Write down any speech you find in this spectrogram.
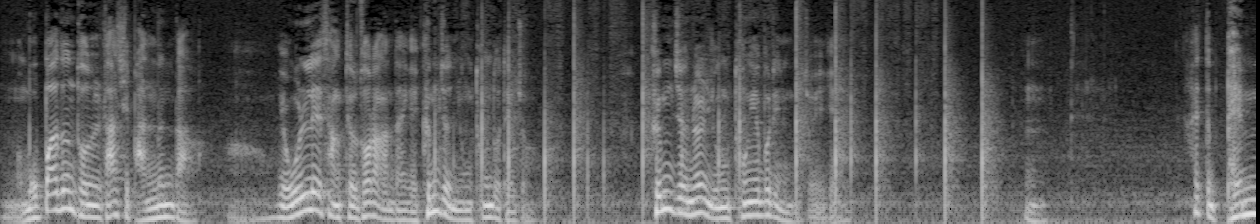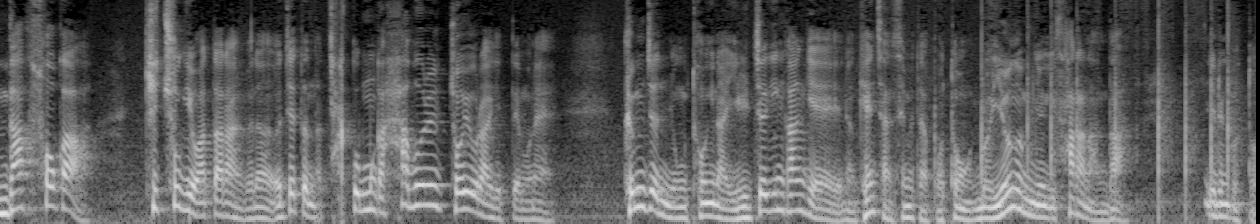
뭐못 받은 돈을 다시 받는다. 어, 원래 상태로 돌아간다는 게 금전 융통도 되죠. 금전을 융통해 버리는 거죠 이게. 음. 하여튼 뱀닭 소가 기축이 왔다라는 거는 어쨌든 자꾸 뭔가 합을 조율하기 때문에 금전 융통이나 일적인 관계는 괜찮습니다. 보통 뭐 영업력이 살아난다. 이런 것도.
